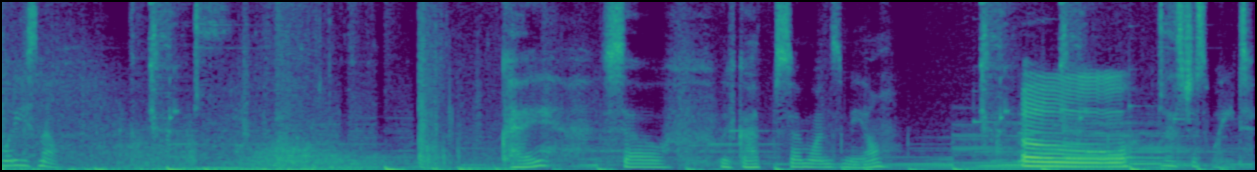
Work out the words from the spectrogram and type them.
What do you smell? Okay, so we've got someone's meal. Oh, Let's just wait.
